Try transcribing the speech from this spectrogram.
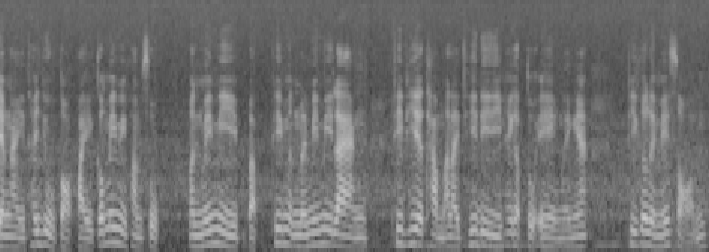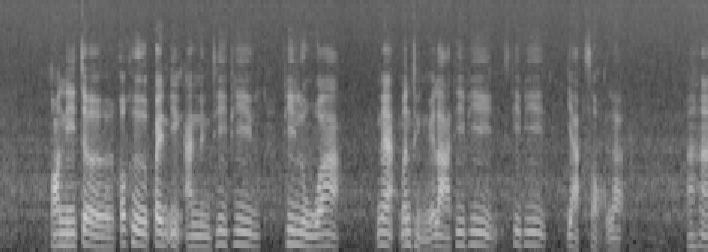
ยังไงถ้าอยู่ต่อไปก็ไม่มีความสุข มันไม่มีแบบพี่มันมันไม่มีแรงที่พี่จะทำอะไรที่ดีให้กับตัวเองอะไรเงี้ย พี่ก็เลยไม่สอน ตอนนี้เจอก็คือเป็นอีกอันหนึ่งที่พี่พี่รู้ว่าเนี่ยมันถึงเวลาที่พี่ที่พี่อยากสอนละอะฮะ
